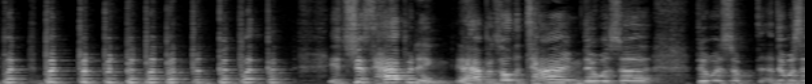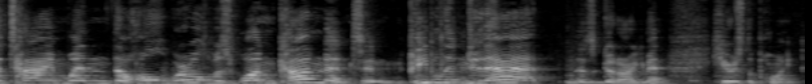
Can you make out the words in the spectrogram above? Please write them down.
but but it's just happening. It happens all the time. There was a there was a there was a time when the whole world was one continent and people didn't do that. That's a good argument. Here's the point.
